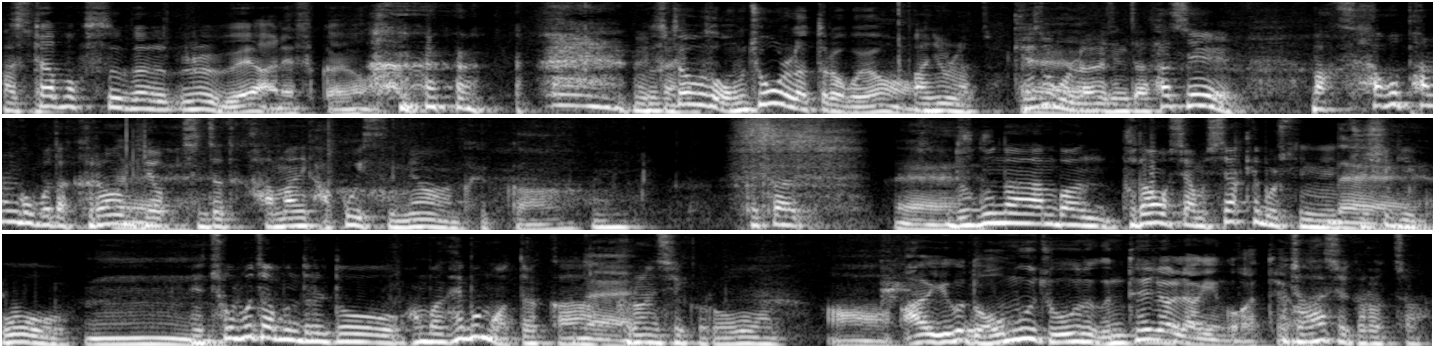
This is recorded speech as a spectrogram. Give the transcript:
사실. 스타벅스를 왜 안 했을까요? 스타벅스 엄청 올랐더라고요. 많이 올랐죠. 계속 네. 올라요, 진짜. 사실 막 사고 파는 것보다 그런 네. 기업 진짜 가만히 갖고 있으면. 그러니까. 네. 그러니까 네. 누구나 한번 부담 없이 한번 시작해 볼 수 있는 네. 주식이고 음. 네, 초보자분들도 한번 해보면 어떨까 네. 그런 식으로. 아, 아 이거 너무 좋은 은퇴 전략인 것 같아요. 그렇죠, 사실 그렇죠.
